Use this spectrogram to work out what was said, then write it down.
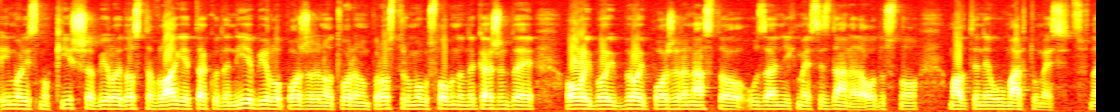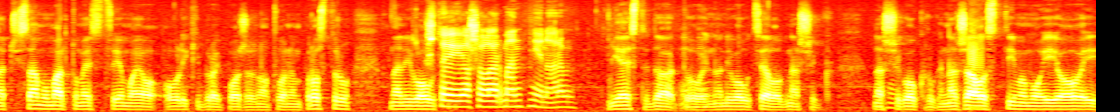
imali smo kiša, bilo je dosta vlage, tako da nije bilo požara na otvorenom prostoru. Mogu slobodno da kažem da je ovaj broj požara nastao u zadnjih mesec dana, odnosno malte ne u martu mesecu. Znači, samo u martu mesecu imamo ovoliki broj požara na otvorenom prostoru. Što je još alarmantnije, naravno. Jeste, da, to je na nivou celog našeg okruga. Nažalost, imamo i ovaj, e, e,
